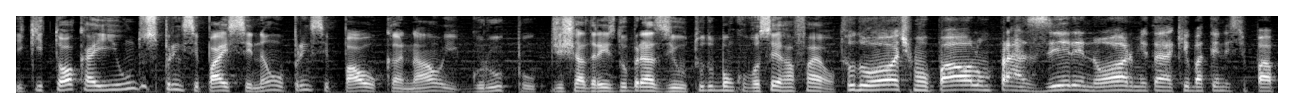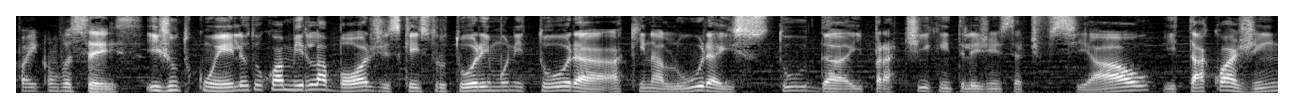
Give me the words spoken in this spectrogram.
e que toca aí um dos principais, se não o principal canal e grupo de xadrez do Brasil. Tudo bom com você, Rafael? Tudo ótimo, Paulo. Um prazer enorme estar aqui batendo esse papo aí com vocês. E junto com ele, eu tô com a Mirla Borges, que é instrutora e monitora aqui na Lura, estuda e pratica inteligência artificial e tá com a gente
